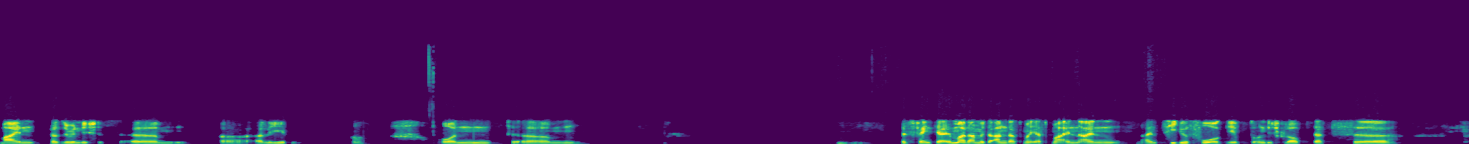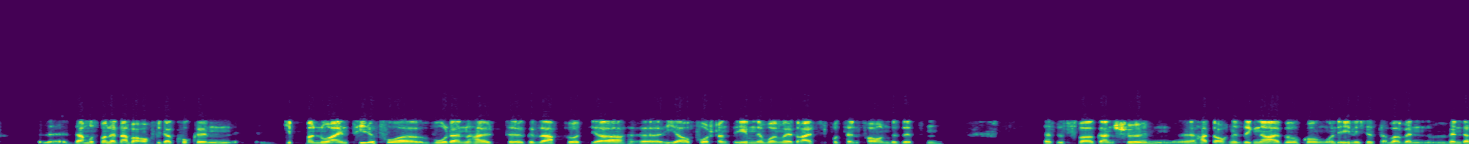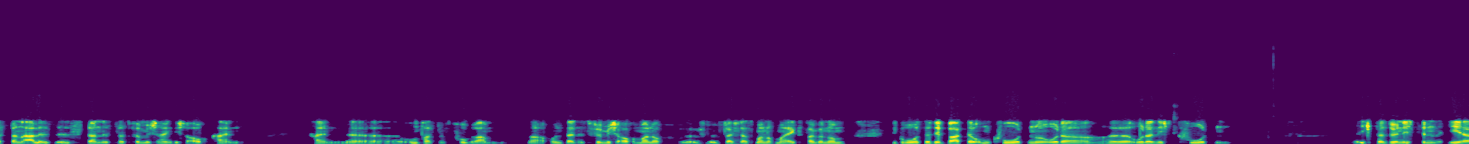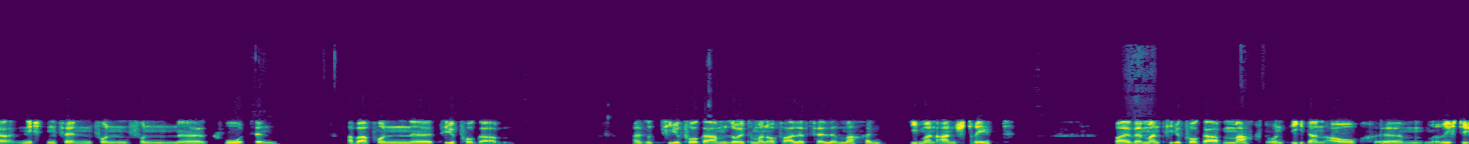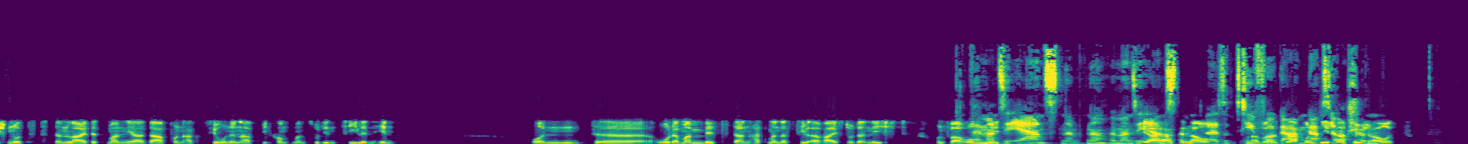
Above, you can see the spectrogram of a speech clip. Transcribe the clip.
mein persönliches ähm, äh, Erleben. Und ähm, es fängt ja immer damit an, dass man erstmal ein, ein, ein Ziel vorgibt. Und ich glaube, dass äh, da muss man dann aber auch wieder gucken, gibt man nur ein Ziel vor, wo dann halt äh, gesagt wird, ja, äh, hier auf Vorstandsebene wollen wir 30 Prozent Frauen besetzen. Das ist zwar ganz schön, äh, hat auch eine Signalwirkung und ähnliches, aber wenn, wenn das dann alles ist, dann ist das für mich eigentlich auch kein, kein äh, umfassendes Programm. Ja, und dann ist für mich auch immer noch, äh, vielleicht erstmal nochmal extra genommen, die große Debatte um Quoten oder, äh, oder Nicht-Quoten. Ich persönlich bin eher nicht ein Fan von, von äh, Quoten, aber von äh, Zielvorgaben. Also Zielvorgaben sollte man auf alle Fälle machen, die man anstrebt. Weil wenn man Zielvorgaben macht und die dann auch ähm, richtig nutzt, dann leitet man ja davon Aktionen ab. Wie kommt man zu den Zielen hin? Und äh, oder man misst dann, hat man das Ziel erreicht oder nicht? Und warum? Wenn man nicht? sie ernst nimmt, ne? Wenn man sie ja, ernst genau. nimmt. Also Zielvorgaben gab es ja auch schon. Aus.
